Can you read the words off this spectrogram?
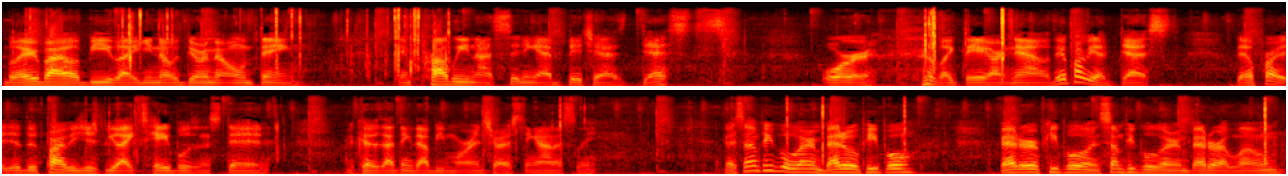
but everybody will be like, you know, doing their own thing. And probably not sitting at bitch ass desks or like they are now. They'll probably have desks. They'll probably they'll probably just be like tables instead. Because I think that'd be more interesting, honestly. Because some people learn better with people better people and some people learn better alone.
